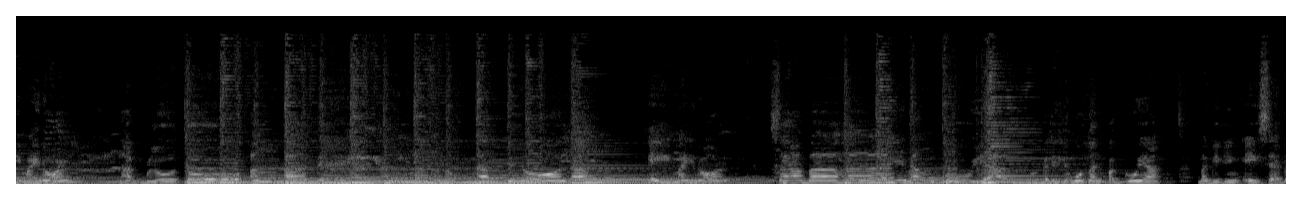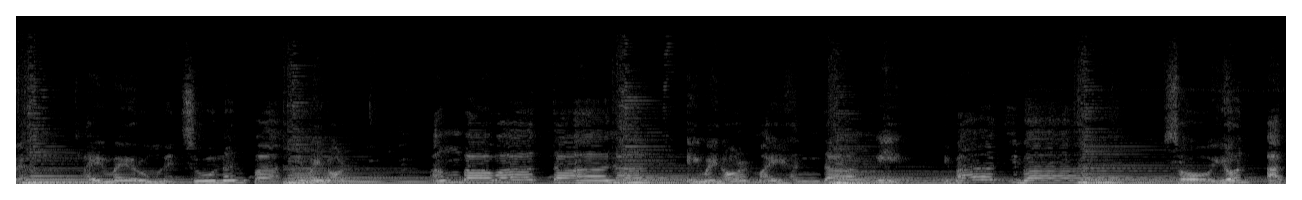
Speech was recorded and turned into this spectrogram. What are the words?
E minor. Nagluto ang ate ng manok na tinola. A minor. Sa bahay ng kuya. Huwag kalilimutan pag kuya, magiging A7. Ay mayroong litsunan pa. A minor. Ang bawat tahanan. A minor. May handang E. Iba't iba. So, yon At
